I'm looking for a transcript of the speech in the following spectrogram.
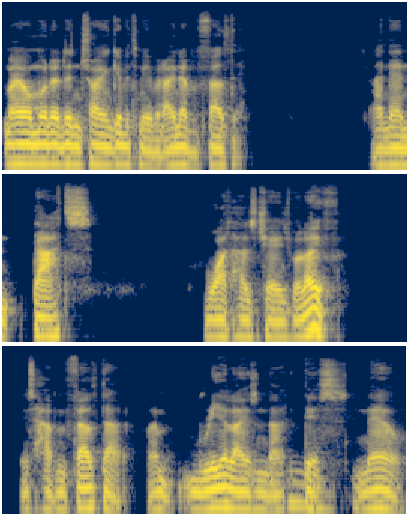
my own mother didn't try and give it to me, but I never felt it. And then that's what has changed my life is having felt that. I'm realizing that mm. this now.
